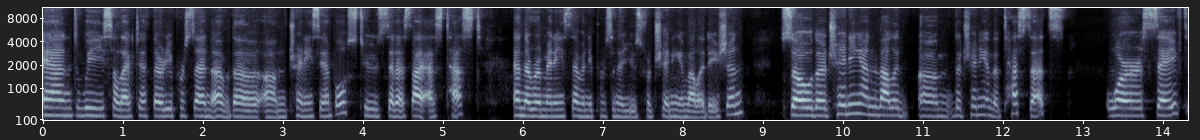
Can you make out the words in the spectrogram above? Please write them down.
and we selected 30% of the um, training samples to set aside as test and the remaining 70% are used for training and validation. So the training and valid, um, the training and the test sets were saved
